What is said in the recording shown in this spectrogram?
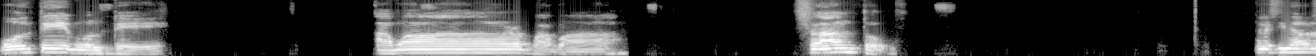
বলতে বলতে আমার বাবা দাঁড়াল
